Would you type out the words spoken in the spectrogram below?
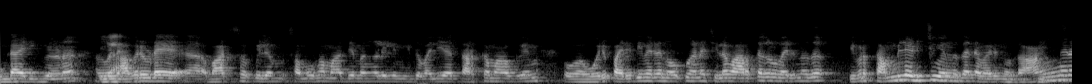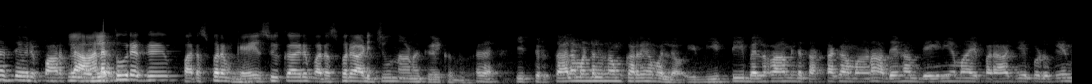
ഉണ്ടായിരിക്കുകയാണ്. അവരുടെ വാട്സപ്പിലും സമൂഹ മാധ്യമങ്ങളിലും ഇത് വലിയ തർക്കമാവുകയും ഒരു പരിധിവരെ നോക്കുകയാണെങ്കിൽ ചില വാർത്തകൾ വരുന്നത് ഇവർ തമ്മിലടിച്ചു എന്ന് തന്നെ വരുന്നുണ്ട്. അങ്ങനത്തെ ഒരു പാർട്ടി ആലത്തൂരൊക്കെ പരസ്പരം. കെ എസ് യുക്കാർ പരസ്പരം അടിച്ചു എന്നാണ് കേൾക്കുന്നത്. അതെ ഈ തൃത്താല മണ്ഡലം നമുക്കറിയാമല്ലോ. ഈ വി ടി ബലറാമിന്റെ തട്ടകമാണ് അദ്ദേഹം ദയനീയമായി പരാജയപ്പെടുകയും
